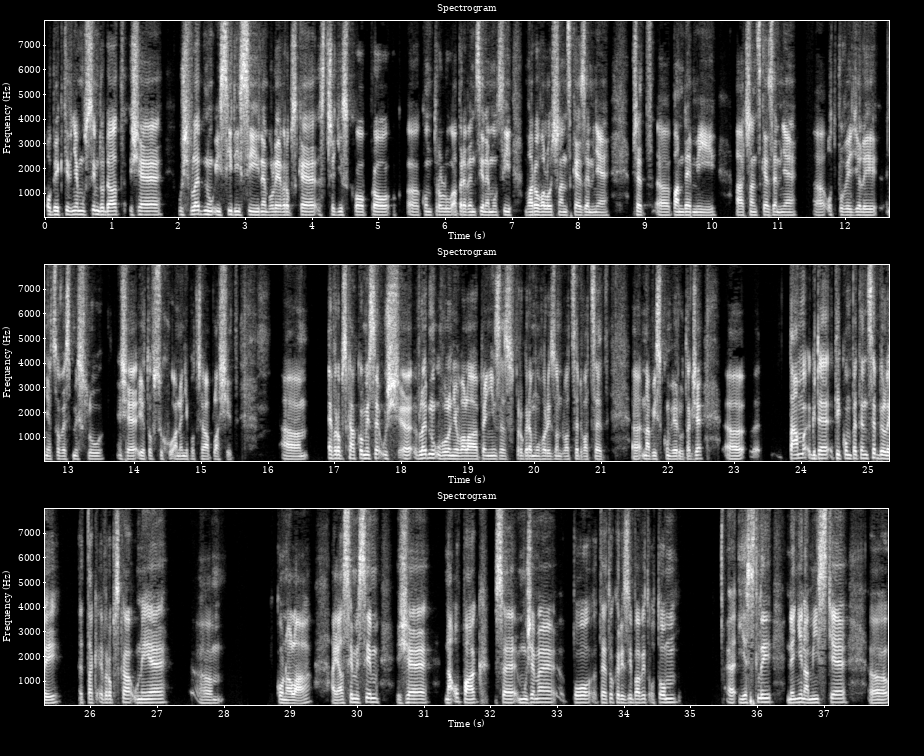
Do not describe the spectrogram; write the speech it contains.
objektivně musím dodat, že už v lednu ECDC neboli Evropské středisko pro eh, kontrolu a prevenci nemocí varovalo členské země před pandemí a členské země odpověděli něco ve smyslu, že je to v suchu a není potřeba plašit. Evropská komise už eh, v lednu uvolňovala peníze z programu Horizon 2020 eh, na výzkum věru. Takže eh, tam, kde ty kompetence byly, tak Evropská unie ehm, konala. A já si myslím, že naopak se můžeme po této krizi bavit o tom, jestli není na místě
